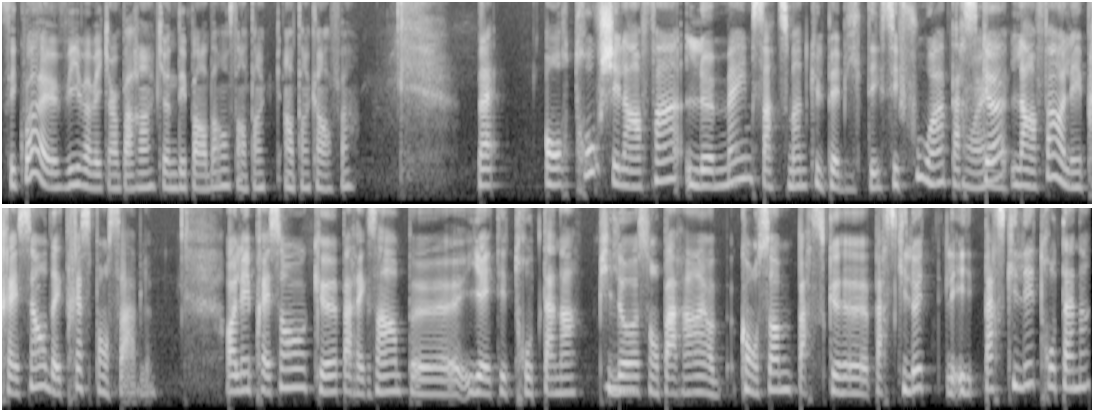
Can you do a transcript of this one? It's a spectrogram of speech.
C'est quoi euh, vivre avec un parent qui a une dépendance en tant, en tant qu'enfant? Bien, on retrouve chez l'enfant le même sentiment de culpabilité. C'est fou, hein? Parce que l'enfant a l'impression d'être responsable. A l'impression que, par exemple, euh, il a été trop tannant. Puis là, mm. son parent euh, consomme parce que parce qu'il est parce qu'il est trop tannant,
